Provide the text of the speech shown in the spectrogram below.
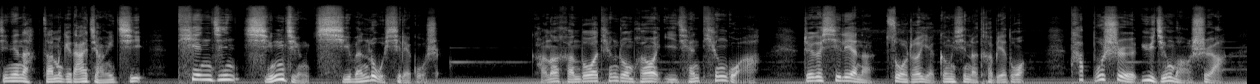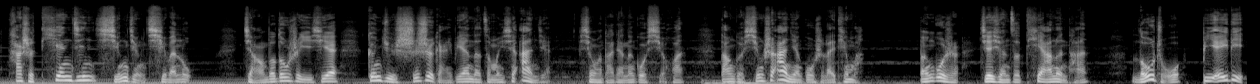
今天呢，咱们给大家讲一期《天津刑警奇闻录》系列故事。可能很多听众朋友以前听过啊，这个系列呢，作者也更新了特别多。它不是狱警往事啊，它是《天津刑警奇闻录》，讲的都是一些根据实事改编的这么一些案件。希望大家能够喜欢，当个刑事案件故事来听吧。本故事节选自天涯论坛，楼主 B A D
